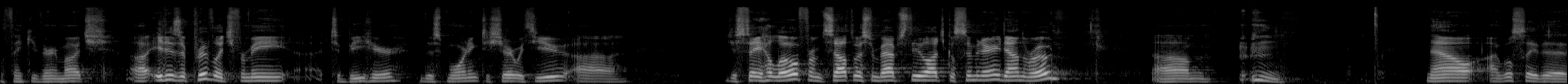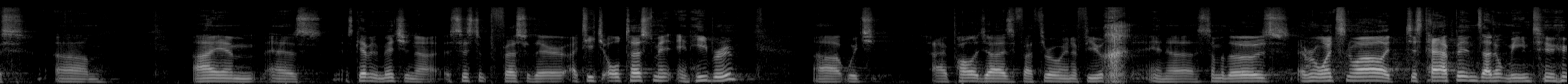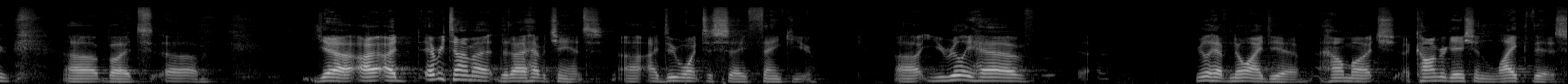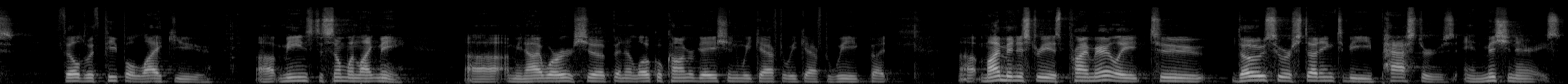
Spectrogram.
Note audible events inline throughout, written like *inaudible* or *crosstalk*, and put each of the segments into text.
Well, thank you very much. Uh, it is a privilege for me to be here this morning to share with you. Uh, just say hello from Southwestern Baptist Theological Seminary down the road. Um, *clears throat* now, I will say this. Um, I am, as, as Kevin mentioned, uh, assistant professor there. I teach Old Testament and Hebrew, uh, which I apologize if I throw in a few in uh, some of those. Every once in a while, it just happens. I don't mean to. *laughs* Uh, but uh, yeah, I, I, every time I, that I have a chance, uh, I do want to say thank you. Uh, you really have. Really have no idea how much a congregation like this, filled with people like you, uh, means to someone like me. Uh, I mean, I worship in a local congregation week after week after week, but uh, my ministry is primarily to those who are studying to be pastors and missionaries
